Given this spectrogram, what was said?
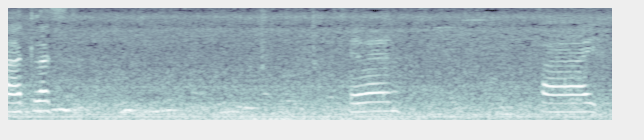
راتلس 7 5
